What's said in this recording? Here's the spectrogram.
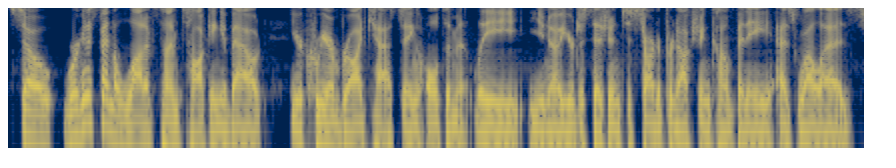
So, we're going to spend a lot of time talking about your career in broadcasting, ultimately, you know, your decision to start a production company, as well as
